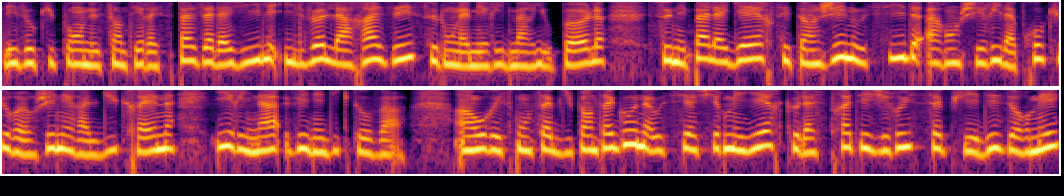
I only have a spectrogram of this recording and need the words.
Les occupants ne s'intéressent pas à la ville, ils veulent la raser selon la mairie de Mariupol. Ce n'est pas la guerre, c'est un génocide a renchéri la procureure générale d'Ukraine, Irina Venediktova. Un haut responsable du Pentagone a aussi affirmé hier que la stratégie russe s'appuyait désormais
